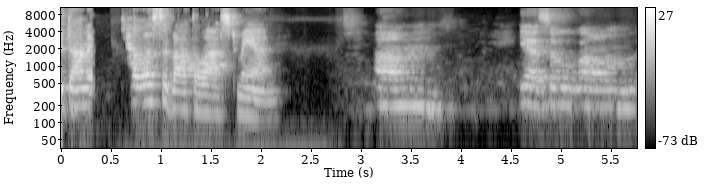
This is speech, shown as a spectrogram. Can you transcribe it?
So, Dana, tell us about The Last Man. Um, yeah, so um,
